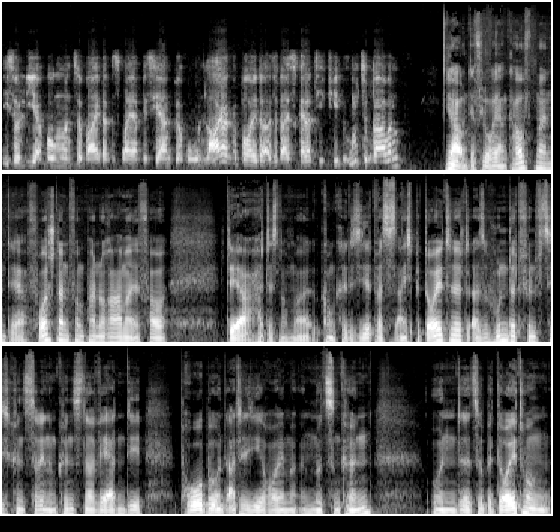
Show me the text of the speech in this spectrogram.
Isolierung und so weiter. Das war ja bisher ein Büro- und Lagergebäude. Also da ist relativ viel umzubauen. Ja, und der Florian Kaufmann, der Vorstand vom Panorama e.V., der hat es nochmal konkretisiert, was es eigentlich bedeutet. Also 150 Künstlerinnen und Künstler werden die Probe- und Atelierräume nutzen können. Und äh, zur Bedeutung,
